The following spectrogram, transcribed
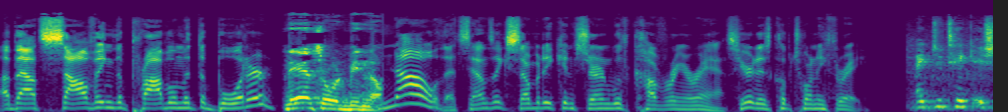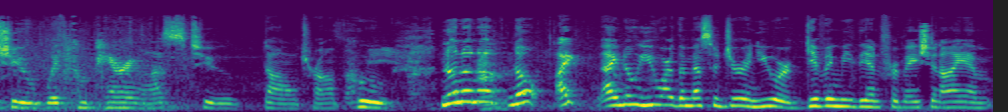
about solving the problem at the border? The answer would be no. No, that sounds like somebody concerned with covering her ass. Here it is, clip 23. I do take issue with comparing us to Donald Trump, who, no, no, no, no, I, I know you are the messenger and you are giving me the information. I am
